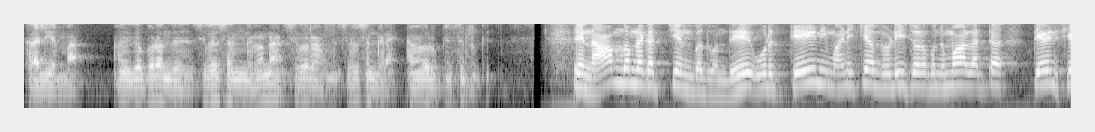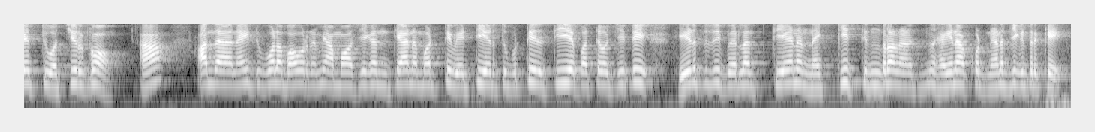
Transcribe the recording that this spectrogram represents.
காளியம்மா. அதுக்கப்புறம் அந்த சிவசங்கரனா சிவராமன் சிவசங்கரன் அவன் ஒரு பிசுறு இருக்குது ஏ நாம் தமிழர் கட்சி என்பது வந்து ஒரு தேனி மணிக்கு அந்த சொல்ல கொஞ்சமாக லட்ட தேனி சேர்த்து வச்சுருக்கோம். ஆ? அந்த நைட்டு போல் பௌர்ணமி அமாவாசைக்கு அந்த தேனை மட்டும் வெட்டி எடுத்து போட்டு தீயை பற்ற வச்சுட்டு எடுத்துட்டு பேர்லாம் தேனை நக்கி தின்றால் நினச்சி ஹைனா கோட் நினச்சிக்கிட்டு இருக்கு.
